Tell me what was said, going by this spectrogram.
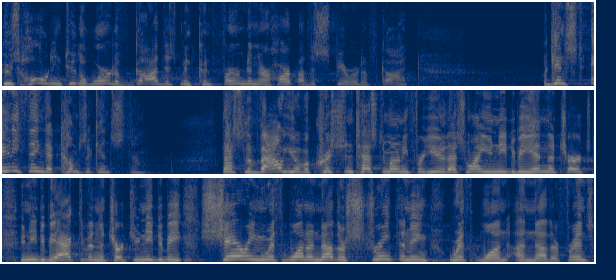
who's holding to the Word of God that's been confirmed in their heart by the Spirit of God against anything that comes against them. That's the value of a Christian testimony for you. That's why you need to be in the church. You need to be active in the church. You need to be sharing with one another, strengthening with one another. Friends,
